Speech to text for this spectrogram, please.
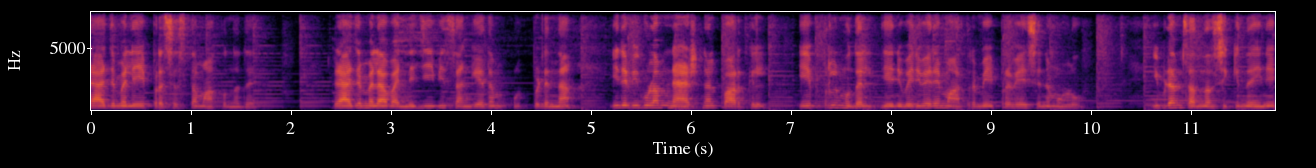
രാജമലയെ പ്രശസ്തമാക്കുന്നത്. രാജമല വന്യജീവി സങ്കേതം ഉൾപ്പെടുന്ന ഇരവികുളം നാഷണൽ പാർക്കിൽ ഏപ്രിൽ മുതൽ ജനുവരി വരെ മാത്രമേ പ്രവേശനമുള്ളൂ. ഇവിടം സന്ദർശിക്കുന്നതിന്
